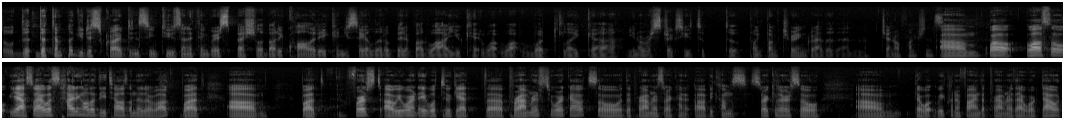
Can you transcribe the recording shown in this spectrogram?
So the, the template you described didn't seem to use anything very special about equality. Can you say a little bit about why you can, what, what, what like, uh, you know, restricts you to, to point puncturing rather than general functions? Um, well, well, so yeah, so I was hiding all the details under the rug, but um, but first uh, we weren't able to get the parameters to work out, so the parameters are kind of uh, becomes circular. So um, we couldn't find the parameter that worked out,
